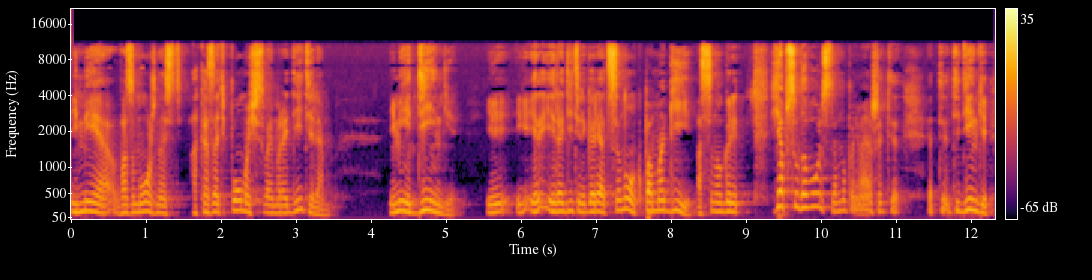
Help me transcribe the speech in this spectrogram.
имея возможность оказать помощь своим родителям, имеет деньги, и, и, и родители говорят, сынок, помоги. А сынок говорит, я бы с удовольствием, ну, понимаешь, эти, эти, эти деньги,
